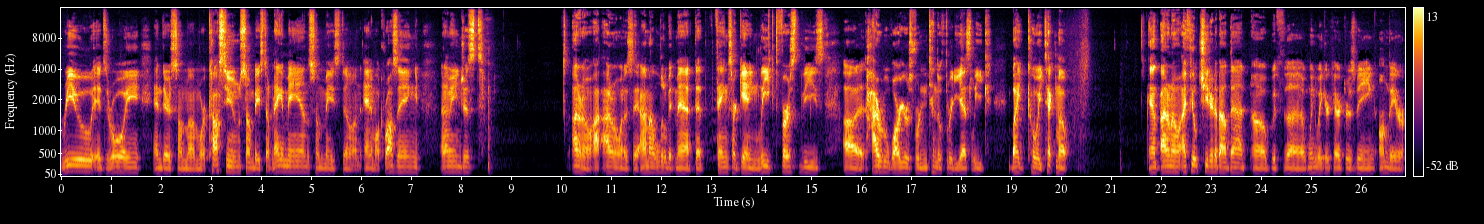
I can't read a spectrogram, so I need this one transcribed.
Ryu, it's Roy, and there's some uh, more costumes, some based on Mega Man, some based on Animal Crossing, and I mean just I don't know. I, I don't know what to say. I'm a little bit mad that things are getting leaked. First, these uh, Hyrule Warriors for Nintendo 3DS leak by Koei Tecmo. And I don't know, I feel cheated about that uh, with the Wind Waker characters being on there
